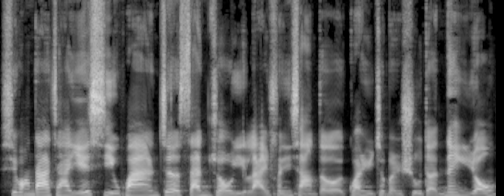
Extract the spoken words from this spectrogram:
希望大家也喜欢这三周以来分享的关于这本书的内容。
